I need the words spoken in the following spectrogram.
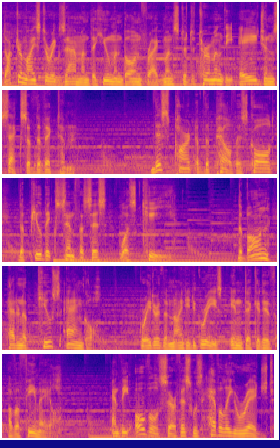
Dr. Myster examined the human bone fragments to determine the age and sex of the victim. This part of the pelvis, called the pubic symphysis, was key. The bone had an obtuse angle, greater than 90 degrees, indicative of a female. And the oval surface was heavily ridged,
